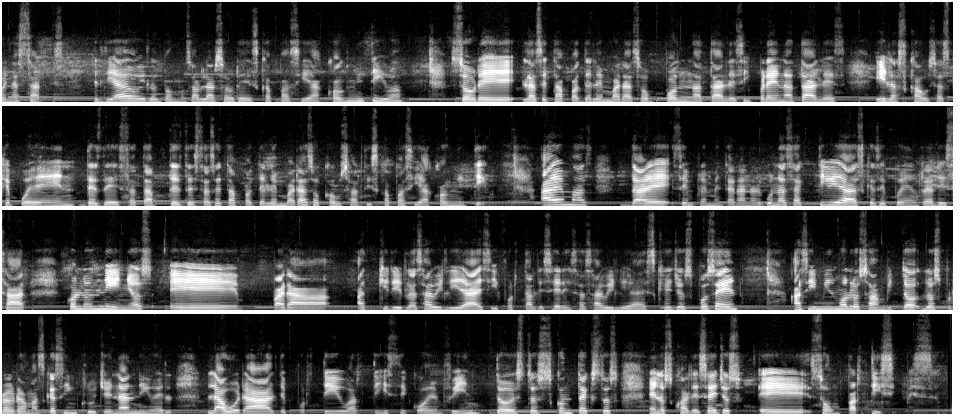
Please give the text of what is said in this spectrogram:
Buenas tardes. El día de hoy les vamos a hablar sobre discapacidad cognitiva, sobre las etapas del embarazo postnatales y prenatales y las causas que pueden desde, esta desde estas etapas del embarazo causar discapacidad cognitiva. Además, se implementarán algunas actividades que se pueden realizar con los niños eh, para adquirir las habilidades y fortalecer esas habilidades que ellos poseen. Asimismo, los ámbitos, los programas que se incluyen a nivel laboral, deportivo, artístico, en fin, todos estos contextos en los cuales ellos eh, son partícipes.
